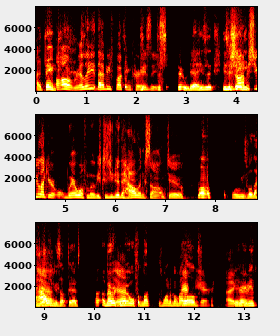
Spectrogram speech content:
I think. Oh, really? That'd be fucking The- crazy. the same dude, yeah, he's a he's a Because shady obviously you like your werewolf movies because you did the Howling song too. Love movies. Well, The Yeah. Howling is up there. Uh, American Yeah. Werewolf in London is one of them I love. Yeah, I You know I mean?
